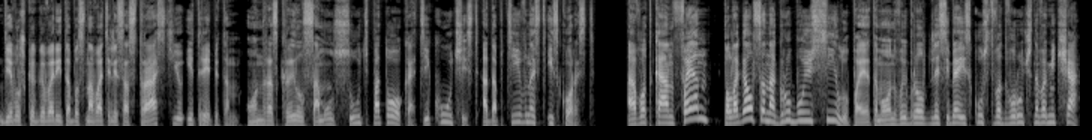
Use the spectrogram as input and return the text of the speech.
Девушка говорит об основателе со страстью и трепетом. Он раскрыл саму суть потока, текучесть, адаптивность и скорость. А вот Канфен полагался на грубую силу, поэтому он выбрал для себя искусство двуручного меча.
